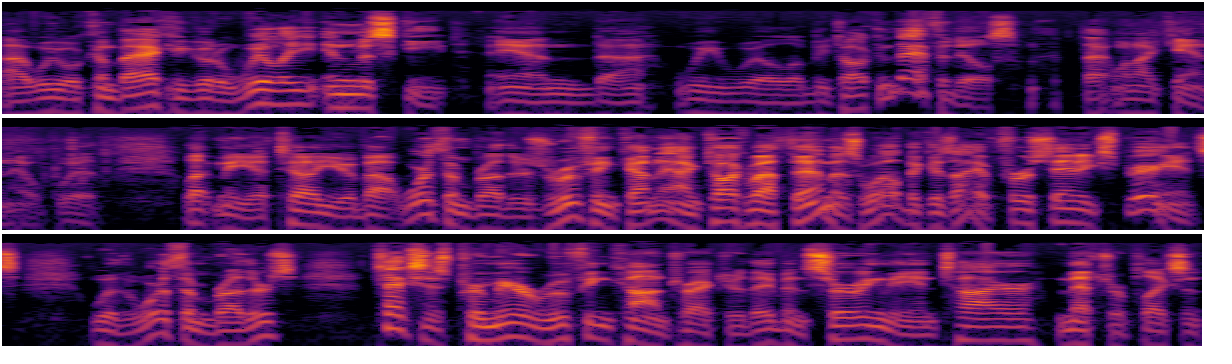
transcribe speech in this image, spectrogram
Uh, we will come back and go to Willie in Mesquite, and uh, we will be talking daffodils. That one I can help with. Let me uh, tell you about Wortham Brothers Roofing Company. I can talk about them as well because I have firsthand experience with Wortham Brothers, Texas' premier roofing contractor. They've been serving the entire Metroplex, and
